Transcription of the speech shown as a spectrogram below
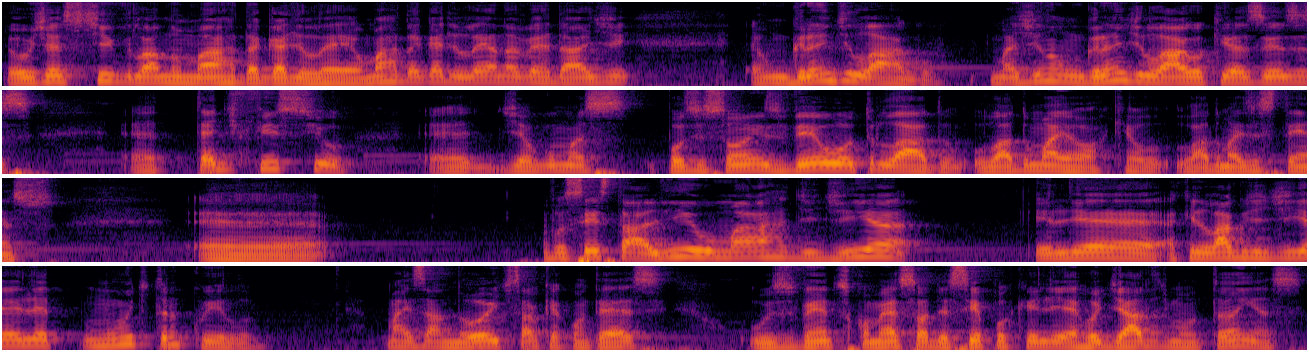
Eu já estive lá no Mar da Galileia. O Mar da Galileia, na verdade, é um grande lago. Imagina um grande lago que às vezes é até difícil é, de algumas posições ver o outro lado, o lado maior, que é o lado mais extenso. É, você está ali, o mar de dia ele é aquele lago de dia ele é muito tranquilo, mas à noite sabe o que acontece? Os ventos começam a descer porque ele é rodeado de montanhas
